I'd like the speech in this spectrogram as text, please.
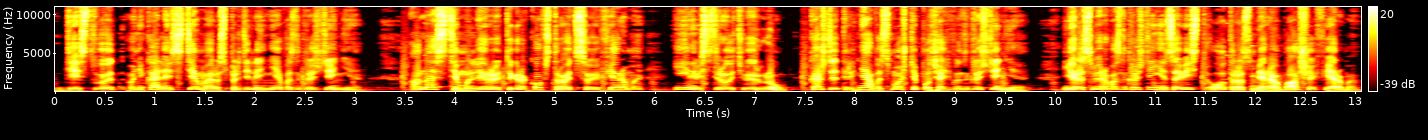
действует уникальная система распределения вознаграждения. Она стимулирует игроков строить свои фермы и инвестировать в игру. Каждые три дня вы сможете получать вознаграждение, и размер вознаграждения зависит от размера вашей фермы.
